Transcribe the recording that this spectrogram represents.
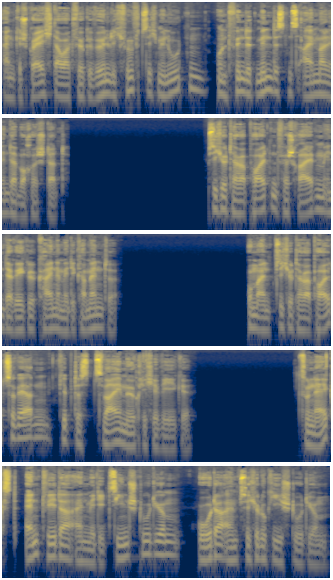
Ein Gespräch dauert für gewöhnlich 50 Minuten und findet mindestens einmal in der Woche statt. Psychotherapeuten verschreiben in der Regel keine Medikamente. Um ein Psychotherapeut zu werden, gibt es zwei mögliche Wege. Zunächst entweder ein Medizinstudium oder ein Psychologiestudium.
